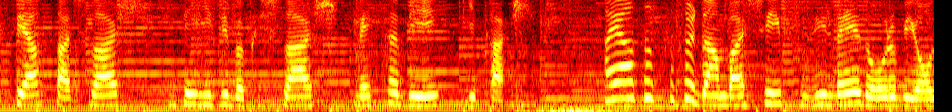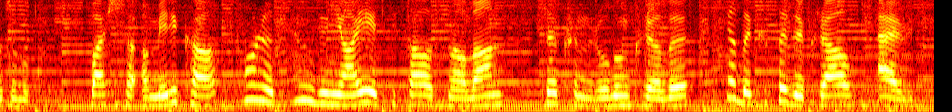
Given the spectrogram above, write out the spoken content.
siyah saçlar, delici bakışlar ve tabii gitar. Hayata sıfırdan başlayıp zirveye doğru bir yolculuk. Başta Amerika, sonra tüm dünyayı etkisi altına alan rock'n'roll'un kralı ya da kısaca kral Elvis.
